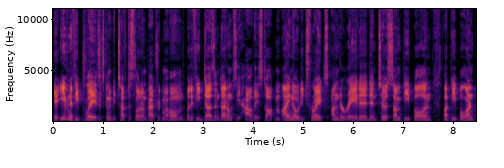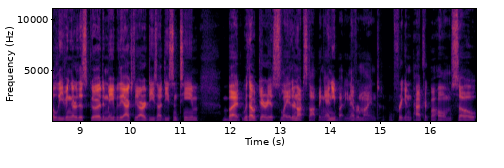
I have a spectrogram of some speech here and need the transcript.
even if he plays, it's going to be tough to slow down Patrick Mahomes. But if he doesn't, I don't see how they stop him. I know Detroit's underrated, and to some people, and a lot of people aren't believing they're this good, and maybe they actually are a decent team. But without Darius Slay, they're not stopping anybody. Never mind friggin' Patrick Mahomes. So,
